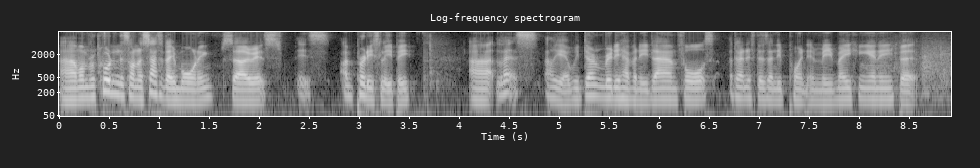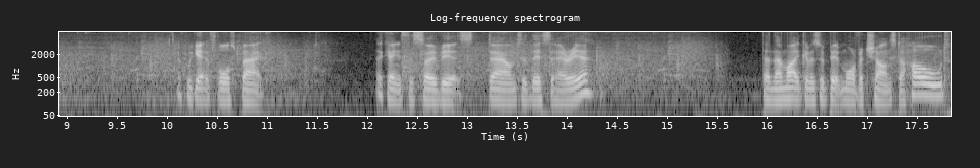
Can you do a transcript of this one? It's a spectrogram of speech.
Um, I'm recording this on a Saturday morning, so it's it's I'm pretty sleepy. Uh, let's. Oh yeah, we don't really have any land force. I don't know if there's any point in me making any, but if we get force back against the Soviets down to this area, then that might give us a bit more of a chance to hold.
